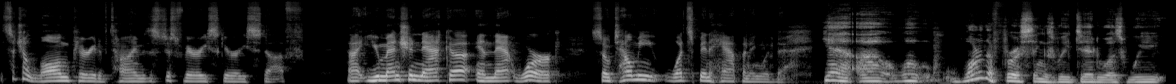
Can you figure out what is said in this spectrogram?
It's such a long period of time. It's just very scary stuff. Uh, you mentioned NACA and that work. So tell me what's been happening with that. Yeah, uh, well, one of the first things we did was we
